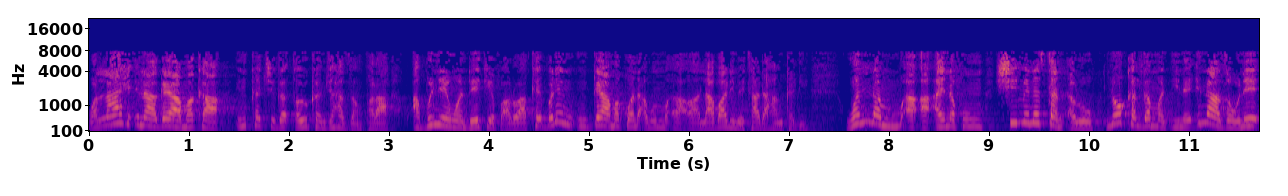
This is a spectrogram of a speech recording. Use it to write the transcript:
Wallahi ina gaya maka in ka shiga ƙauyukan jihar zamfara abu ne wanda yake faruwa. Kai bari in gaya maka wani abu labari mai tada hankali. Wannan ainihin shi ministan tsaro local government ne ina zaune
